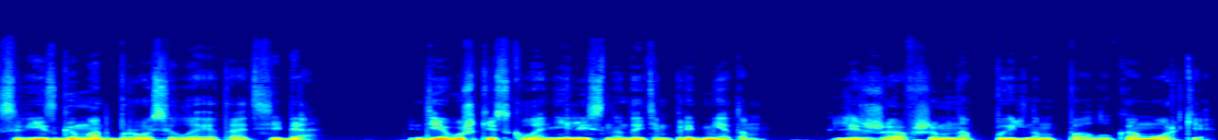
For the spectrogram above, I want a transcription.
с визгом отбросила это от себя. Девушки склонились над этим предметом, лежавшим на пыльном полу каморки.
